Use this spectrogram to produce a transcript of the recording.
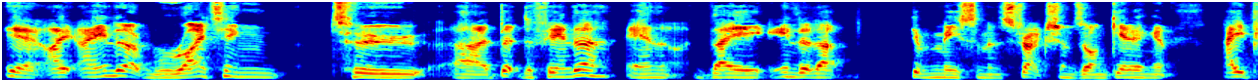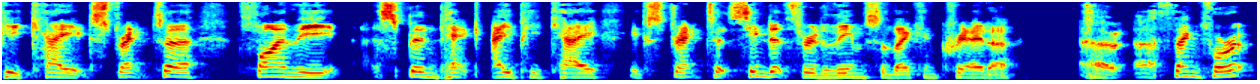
yeah, I, I ended up writing to, uh, Bitdefender and they ended up giving me some instructions on getting an APK extractor, find the spin pack APK, extract it, send it through to them so they can create a, a, a thing for it.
